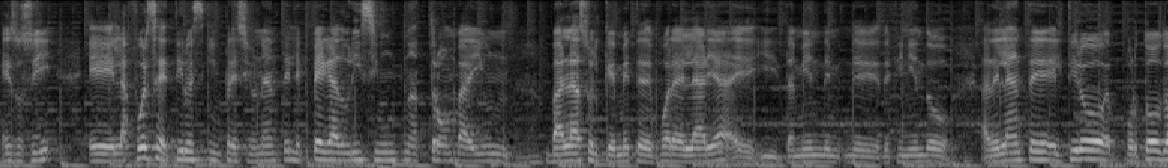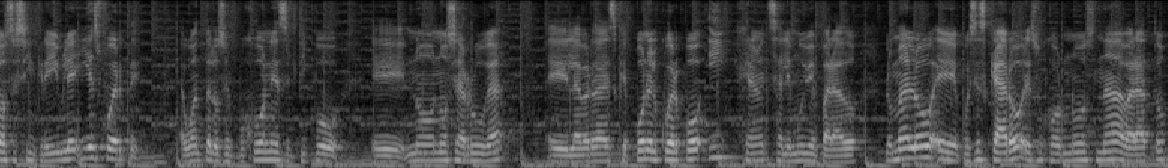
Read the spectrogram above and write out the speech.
Eso sí, eh, la fuerza de tiro es impresionante, le pega durísimo una tromba y un balazo el que mete de fuera del área eh, y también definiendo adelante. El tiro por todos lados es increíble y es fuerte. Aguanta los empujones, el tipo eh, no, no se arruga. la verdad es que pone el cuerpo y generalmente sale muy bien parado. Lo malo, pues es caro, es un jugador no es nada barato.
